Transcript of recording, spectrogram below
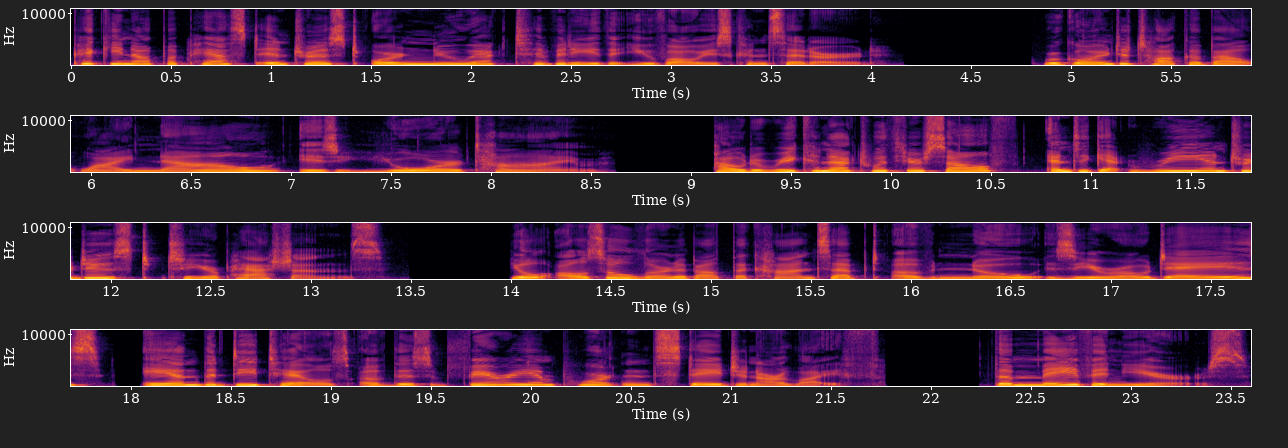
picking up a past interest or new activity that you've always considered. We're going to talk about why now is your time, how to reconnect with yourself, and to get reintroduced to your passions. You'll also learn about the concept of no zero days and the details of this very important stage in our life the Maven years.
